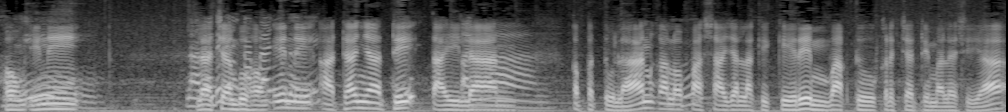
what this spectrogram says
hong ini. Nah, Lah tadi kan jambu hong ini dari adanya di Thailand. Thailand. Kebetulan kalau Hmm. pas saya lagi kirim waktu kerja di Malaysia,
